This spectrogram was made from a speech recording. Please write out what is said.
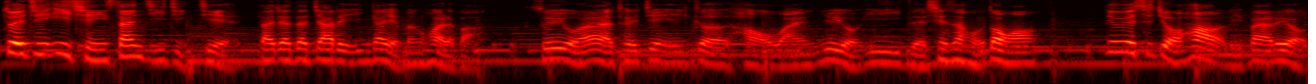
最近疫情三级警戒，大家在家里应该也闷坏了吧？所以我要来推荐一个好玩又有意义的线上活动哦。六月十九号，礼拜六，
